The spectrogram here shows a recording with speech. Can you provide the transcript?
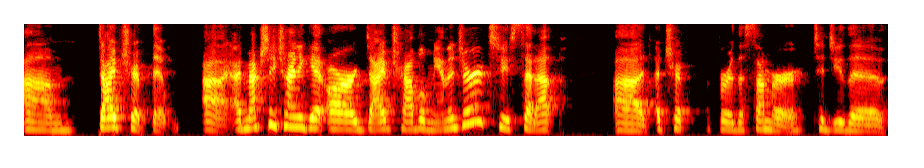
um, dive trip that uh, I'm actually trying to get our dive travel manager to set up uh, a trip for the summer to do the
